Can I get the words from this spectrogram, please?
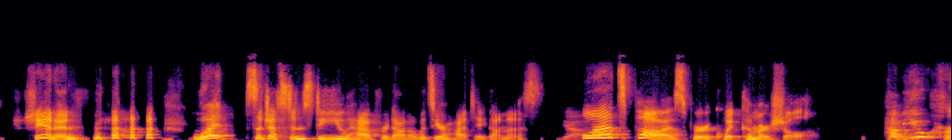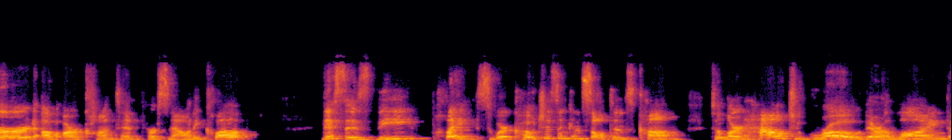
shannon what suggestions do you have for donna? What's your hot take on this? Yeah. let's pause for a quick commercial. Have you heard of our Content Personality Club? This is the place where coaches and consultants come to learn how to grow their aligned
